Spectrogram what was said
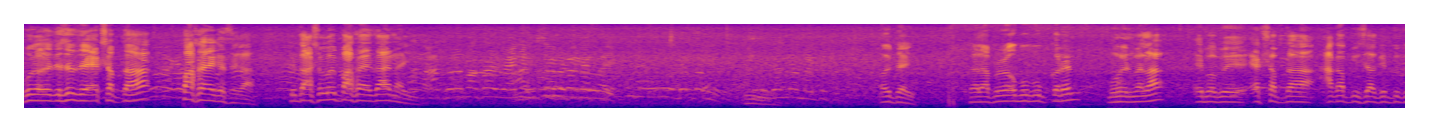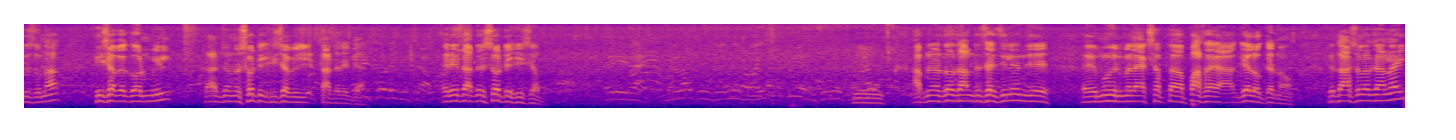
বোঝা যাইতেছে যে এক সপ্তাহ পাঠায় গেছে গা। কিন্তু আসলে ওই পাঠায় যায় নাই। ওইটাই। তাহলে আপনারা উপভোগ করেন মহির মেলা। এভাবে এক সপ্তাহ আগা পিছা কিন্তু কিছু না। হিসাবে গরমিল তার জন্য সঠিক হিসাবে তাদের এটা। এটাই তাদের সঠিক হিসাব। হুম, আপনারা তো জানতে চাইছিলেন যে এই মহির মেলা এক সপ্তাহ পাঠায় গেল কেন? কিন্তু আসলে জানাই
